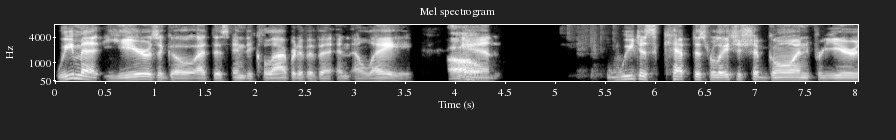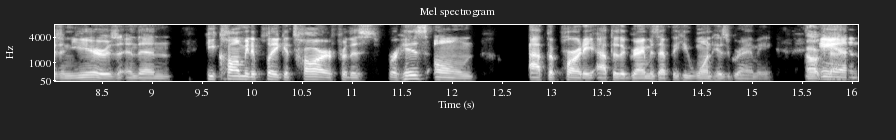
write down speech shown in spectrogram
We met years ago at this indie collaborative event in LA. Oh. And we just kept this relationship going for years and years. And then he called me to play guitar for this for his own after party after the Grammys after he won his Grammy. Okay. And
